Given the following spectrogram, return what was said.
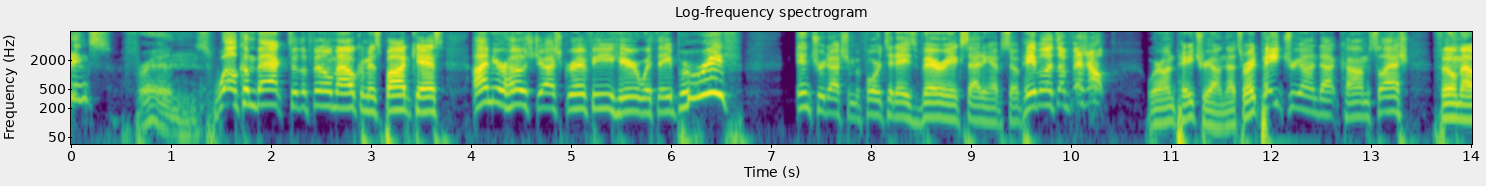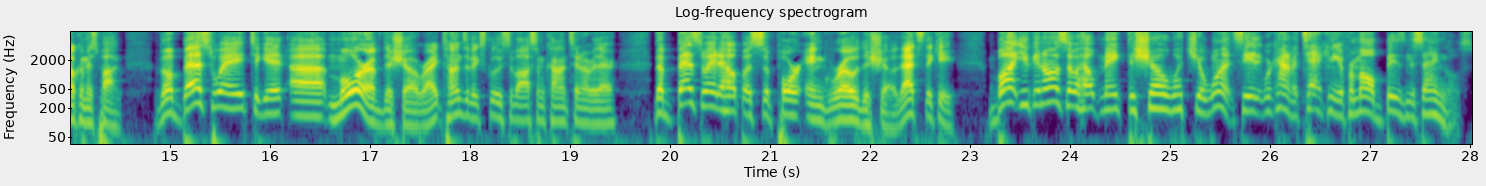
Greetings, friends. Welcome back to the Film Alchemist podcast. I'm your host, Josh Griffey, here with a brief introduction before today's very exciting episode. People, it's official. We're on Patreon. That's right, patreon.com slash Film Alchemist Pod. The best way to get uh, more of the show, right? Tons of exclusive, awesome content over there. The best way to help us support and grow the show. That's the key. But you can also help make the show what you want. See, we're kind of attacking you from all business angles.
